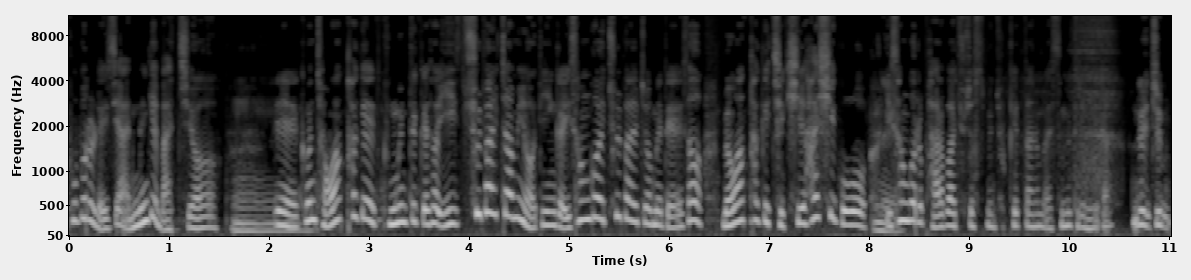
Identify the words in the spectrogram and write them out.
후보를 내지 않는 게 맞죠. 음. 예, 그건 정확하게 국민들께서 이 출발점이 어디인가 이선 거의 출발점에 대해서 명확하게 직시하시고 네. 이 선거를 바라봐 주셨으면 좋겠다는 말씀을 드립니다. 근데 지금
